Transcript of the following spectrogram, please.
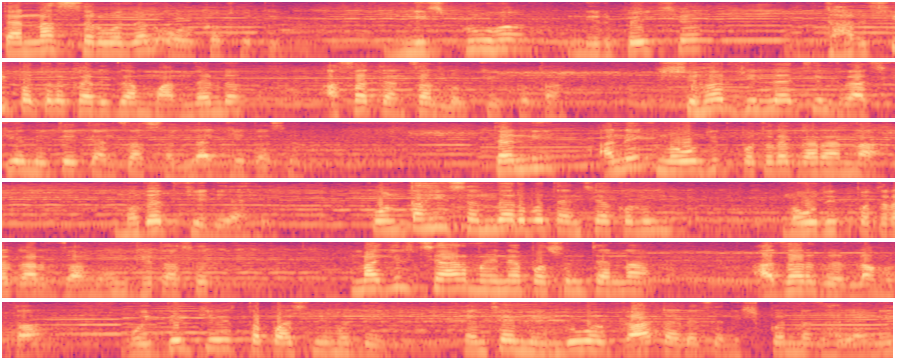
त्यांना सर्वजण ओळखत होते. निस्पृह निरपेक्ष धाडसी पत्रकारिता मानदंड असा त्यांचा लौकिक होता. शहर जिल्ह्यातील राजकीय नेते त्यांचा सल्ला घेत असत. त्यांनी अनेक नवोदित पत्रकारांना मदत केली आहे. कोणताही संदर्भ त्यांच्याकडून नवोदित पत्रकार जाणून घेत असत. मागील चार महिन्यापासून त्यांना आजार घडला होता. वैद्यकीय तपासणीमध्ये त्यांच्या मेंदूवर गाठ आल्याचं निष्पन्न झाल्याने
